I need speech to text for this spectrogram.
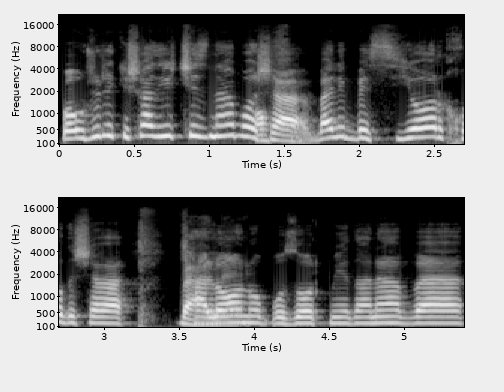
با وجودی که شاید هیچ چیز نباشه آفرین. ولی بسیار خودش بله. کلان و بزرگ میدانه و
